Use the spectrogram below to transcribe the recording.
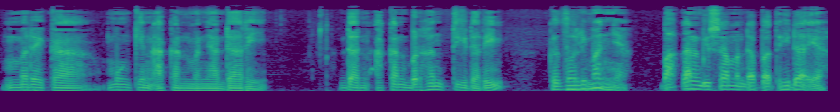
mereka mungkin akan menyadari dan akan berhenti dari kezalimannya bahkan bisa mendapat hidayah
